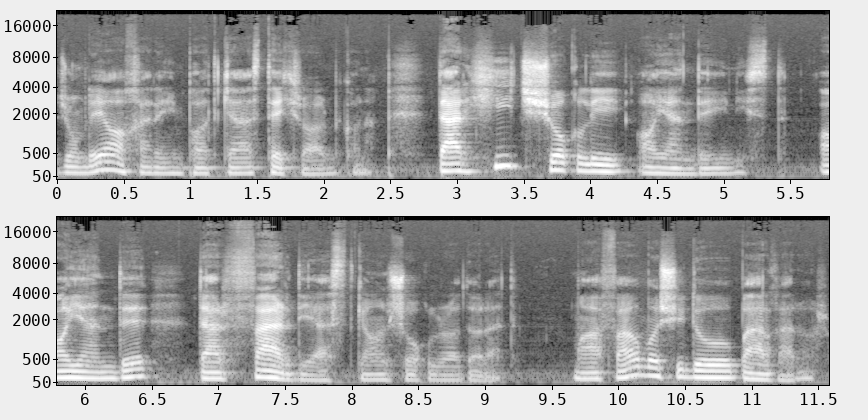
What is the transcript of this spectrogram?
جمله آخر این پادکست تکرار می‌کنم. در هیچ شغلی آینده ای نیست. آینده در فردی است که آن شغل را دارد. موفق باشید و برقرار.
